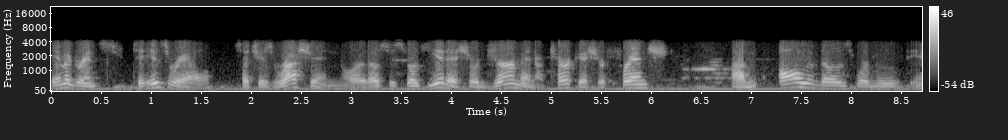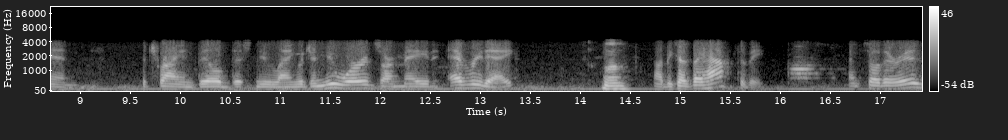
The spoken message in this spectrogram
immigrants to Israel, such as Russian or those who spoke Yiddish or German or Turkish or French. Um, all of those were moved in to try and build this new language, and new words are made every day Wow. uh, because they have to be. And so there is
